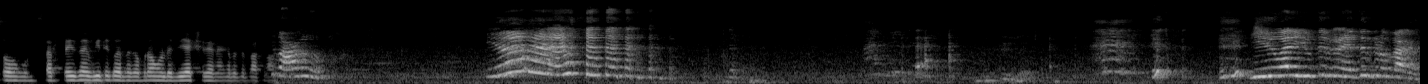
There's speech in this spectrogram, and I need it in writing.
ஸோ அவங்களுக்கு சர்ப்ரைஸாக வீட்டுக்கு வந்ததுக்கப்புறம் அவங்களோட ரியாக்ஷன் என்னங்கிறது பார்க்கலாம் வாங்கணும் இது மாதிரி யூடியூப்ல எடுத்துக்கிட்டு பாக்கல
